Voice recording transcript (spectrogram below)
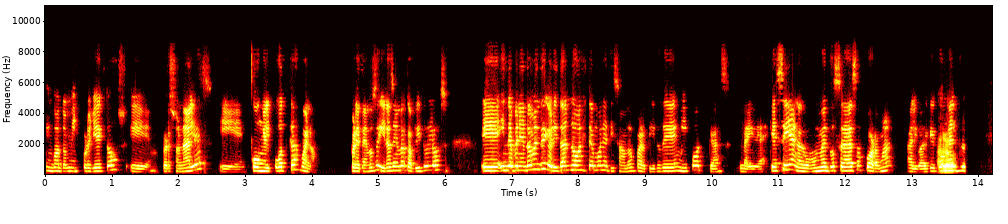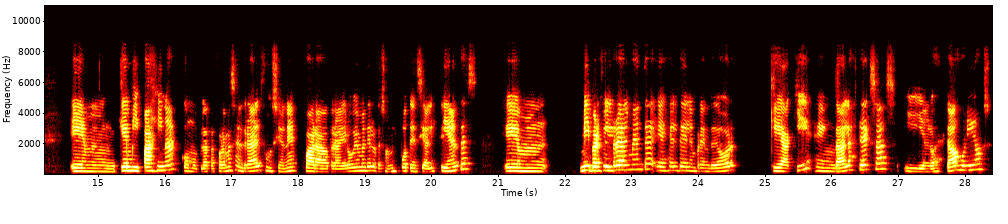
En cuanto a mis proyectos eh, personales, eh, con el podcast, bueno, pretendo seguir haciendo capítulos. Eh, independientemente de que ahorita no esté monetizando a partir de mi podcast, la idea es que sí, en algún momento sea de esa forma, al igual que con el blog, em, que mi página como plataforma central funcione para atraer obviamente lo que son mis potenciales clientes. Em, mi perfil realmente es el del emprendedor que aquí en Dallas, Texas y en los Estados Unidos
